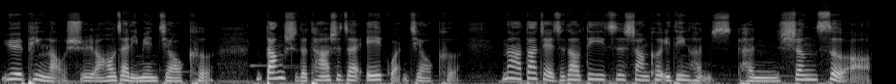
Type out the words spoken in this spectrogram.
约聘老师，然后在里面教课。当时的他是在 A 馆教课，那大家也知道，第一次上课一定很很生涩啊，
